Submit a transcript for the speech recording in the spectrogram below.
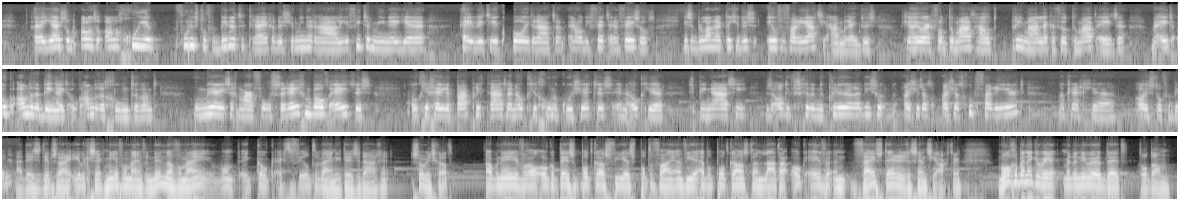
juist om alles, alle goede voedingsstoffen binnen te krijgen. Dus je mineralen, je vitamine, je eiwitten, koolhydraten en al die vetten en vezels, is het belangrijk dat je dus heel veel variatie aanbrengt. Dus als je heel erg van tomaat houdt, prima, lekker veel tomaat eten. Maar eet ook andere dingen, eet ook andere groenten. Want hoe meer je zeg maar volgens de regenboog eet, dus ook je gele paprika's en ook je groene courgettes en ook je spinazie. Dus al die verschillende kleuren, die, als, je dat, als je dat goed varieert, dan krijg je stoffen binnen. Ja, deze tips waren eerlijk gezegd meer voor mijn vriendin dan voor mij, want ik kook echt veel te weinig deze dagen. Sorry schat. Abonneer je vooral ook op deze podcast via Spotify en via Apple Podcast en laat daar ook even een 5 sterren recensie achter. Morgen ben ik er weer met een nieuwe update. Tot dan.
